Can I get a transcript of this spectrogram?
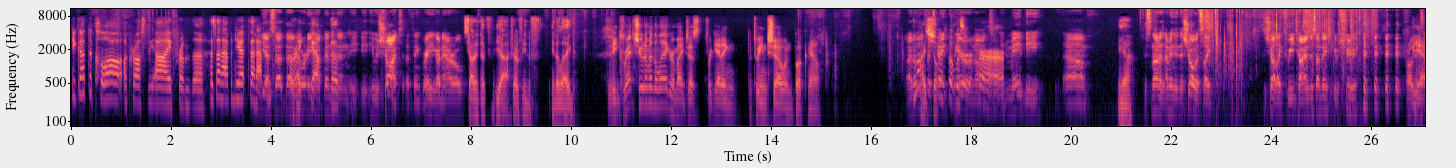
he got the claw across the eye from the. Has that happened yet? That happened. yes, that, that Already. already Yeah, happened, the- and then he, he- he was shot. I think right. He got an arrow. shot in the yeah, shot in the in the leg. Did Ygritte shoot him in the leg, or am I just forgetting between show and book now? I don't know I'm if it's sure made it clear or not. her. It may be. Um, Yeah, it's not. As, I mean, in the show, it's like he shot like three times or something. She keeps shooting. Oh, yeah,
